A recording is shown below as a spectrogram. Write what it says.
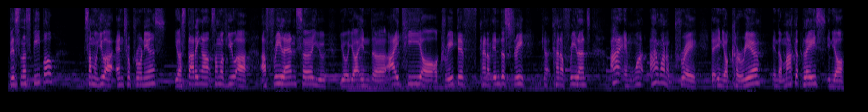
business people, some of you are entrepreneurs, you're starting out, some of you are a freelancer, you, you, you're in the IT or, or creative kind of industry, kind of freelance. I am want, I want to pray that in your career, in the marketplace, in your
